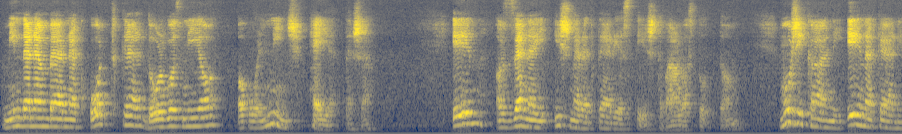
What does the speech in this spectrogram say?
Minden embernek ott kell dolgoznia, ahol nincs helyettese. Én a zenei ismeretterjesztést választottam. Muzsikálni, énekelni,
